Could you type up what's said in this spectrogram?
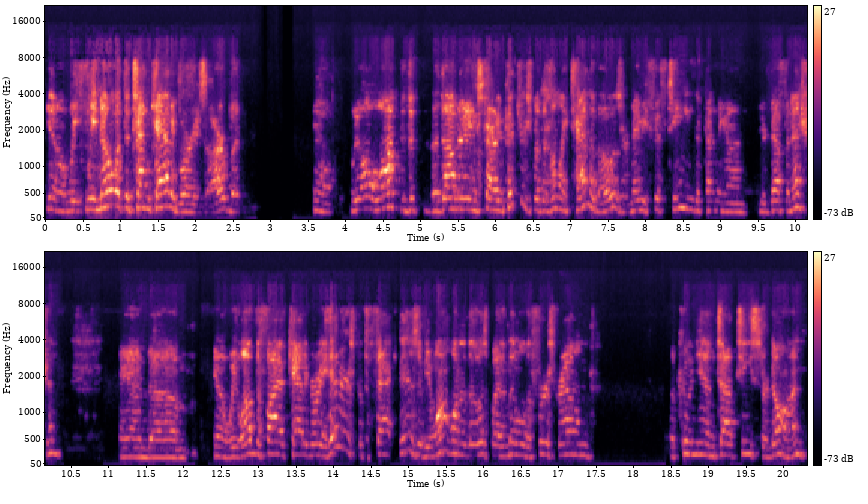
you know, we, we know what the 10 categories are, but, you know, we all want the, the dominating starting pitchers, but there's only 10 of those, or maybe 15, depending on your definition. And, um, you know, we love the five category hitters, but the fact is, if you want one of those by the middle of the first round, Acuna and Tatis are gone.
